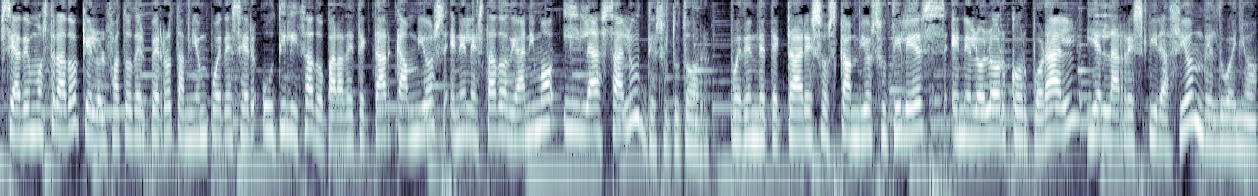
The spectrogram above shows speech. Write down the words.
se ha demostrado que el olfato del perro también puede ser utilizado para detectar cambios en el estado de ánimo y la salud de su tutor. Pueden detectar esos cambios sutiles en el olor corporal y en la respiración del dueño,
